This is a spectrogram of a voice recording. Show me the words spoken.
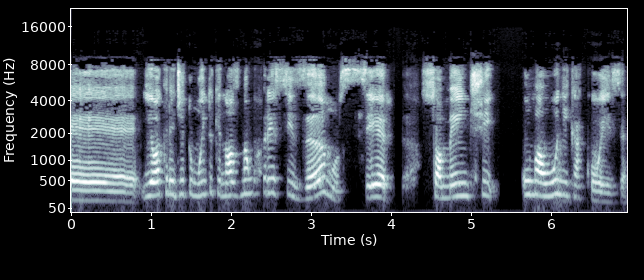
É, e eu acredito muito que nós não precisamos ser somente uma única coisa.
